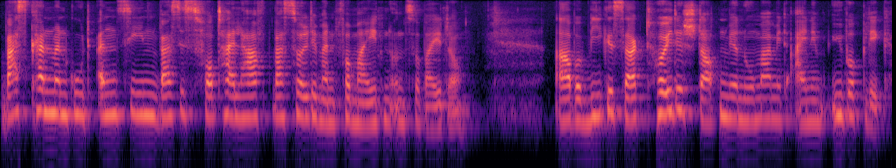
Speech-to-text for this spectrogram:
was kann man gut anziehen, was ist vorteilhaft, was sollte man vermeiden und so weiter. Aber wie gesagt, heute starten wir nur mal mit einem Überblick.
